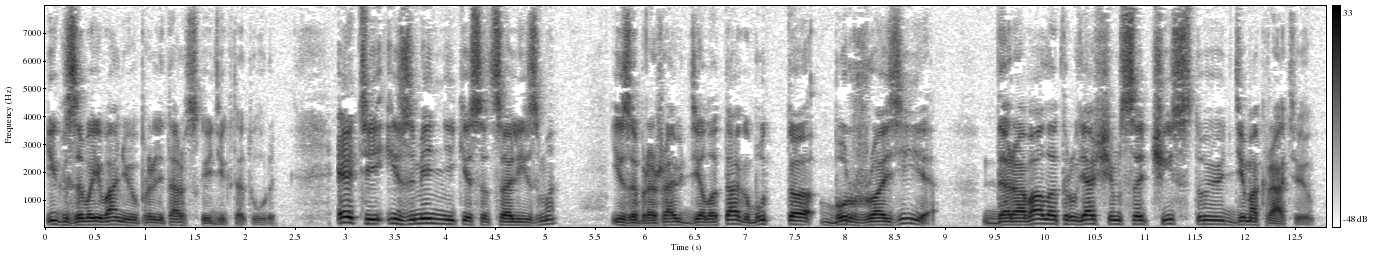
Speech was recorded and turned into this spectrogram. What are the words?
и к завоеванию пролетарской диктатуры, эти изменники социализма изображают дело так, будто буржуазия даровала трудящимся чистую демократию –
